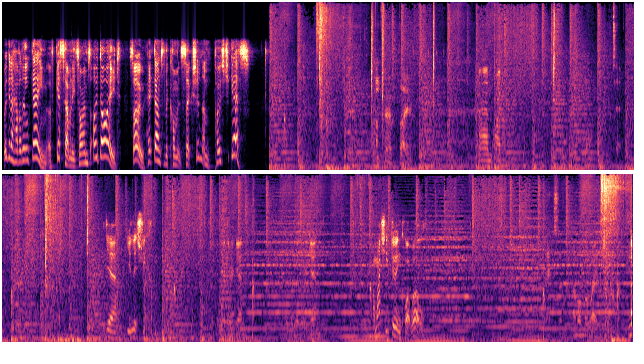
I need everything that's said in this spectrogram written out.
we're going to have a little game of guess how many times I died. So head down to the comments section and post your guess. Need for bow. Um, I, Set. yeah, you literally come. Hit the weather again. Hit the weather again. I'm actually doing quite well. Excellent. I'm on my way. No.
